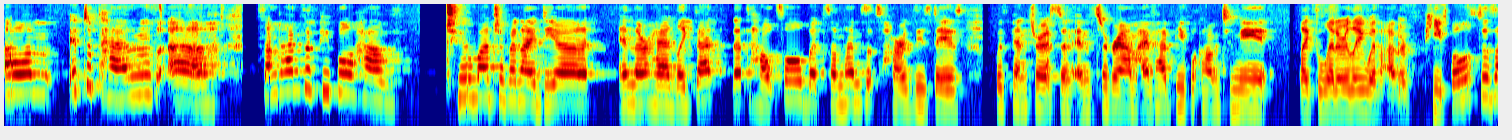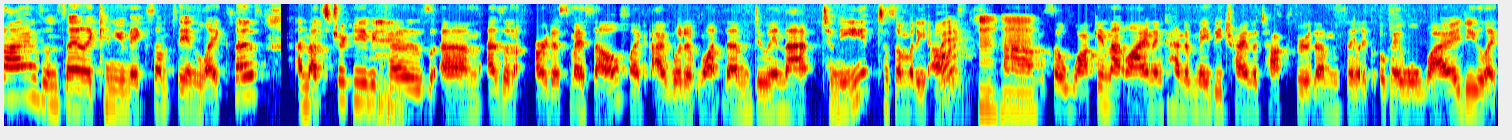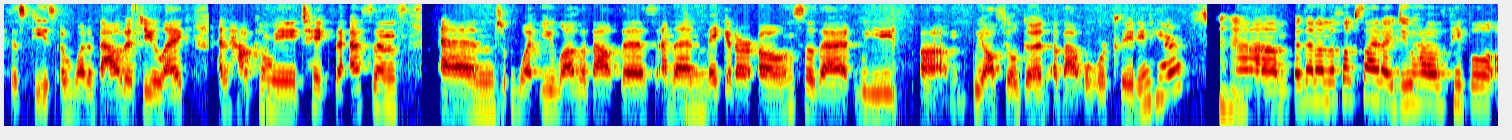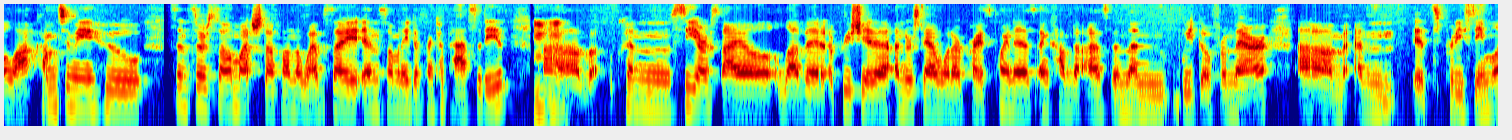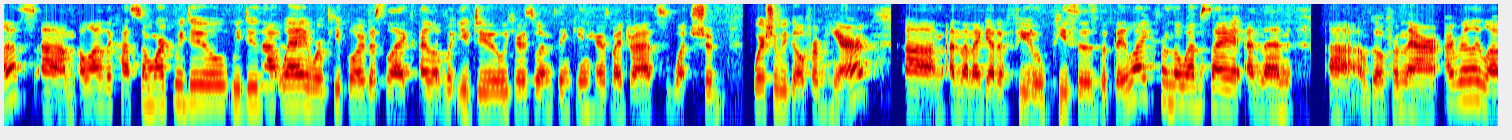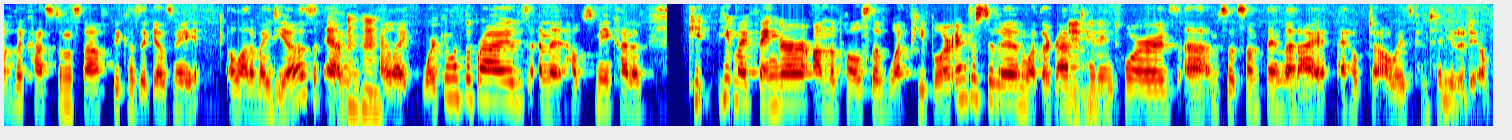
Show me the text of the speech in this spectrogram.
Um, it depends. Uh, sometimes if people have too much of an idea in their head, like that, that's helpful. But sometimes it's hard these days with Pinterest and Instagram. I've had people come to me like literally with other people's designs and say like can you make something like this and that's tricky mm-hmm. because mm-hmm. um, as an artist myself like i wouldn't want them doing that to me to somebody else right. mm-hmm. um, so walking that line and kind of maybe trying to talk through them and say like okay well why do you like this piece and what about it do you like and how can we take the essence and what you love about this and then make it our own so that we um, we all feel good about what we're creating here Mm-hmm. Um, but then on the flip side, I do have people a lot come to me who, since there's so much stuff on the website in so many different capacities, mm-hmm. um, can see our style, love it, appreciate it, understand what our price point is, and come to us, and then we go from there. Um, and it's pretty seamless. Um, a lot of the custom work we do, we do that way, where people are just like, "I love what you do. Here's what I'm thinking. Here's my dress. What should where should we go from here? Um, and then I get a few pieces that they like from the website and then uh, go from there. I really love the custom stuff because it gives me a lot of ideas and mm-hmm. I like working with the brides and it helps me kind of keep, keep my finger on the pulse of what people are interested in, what they're gravitating mm-hmm. towards. Um, so it's something that I, I hope to always continue to do.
